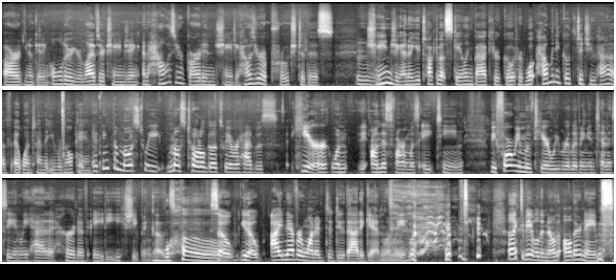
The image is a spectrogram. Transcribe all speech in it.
are, you know, getting older. Your lives are changing. And how is your garden changing? How is your approach to this mm. changing? I know you talked about scaling back your goat herd. What, how many goats did you have at one time that you were I, milking? I think the most we most total goats we ever had was here when on this farm was 18. Before we moved here, we were living in Tennessee and we had a herd of 80 sheep and goats. Whoa. So you know, I never wanted to do that again when we moved here. I like to be able to know all their names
